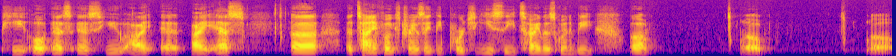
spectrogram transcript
P O S S U I S. Uh, Italian folks translate the Portuguese to the Italian. That's going to be uh, uh, uh,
